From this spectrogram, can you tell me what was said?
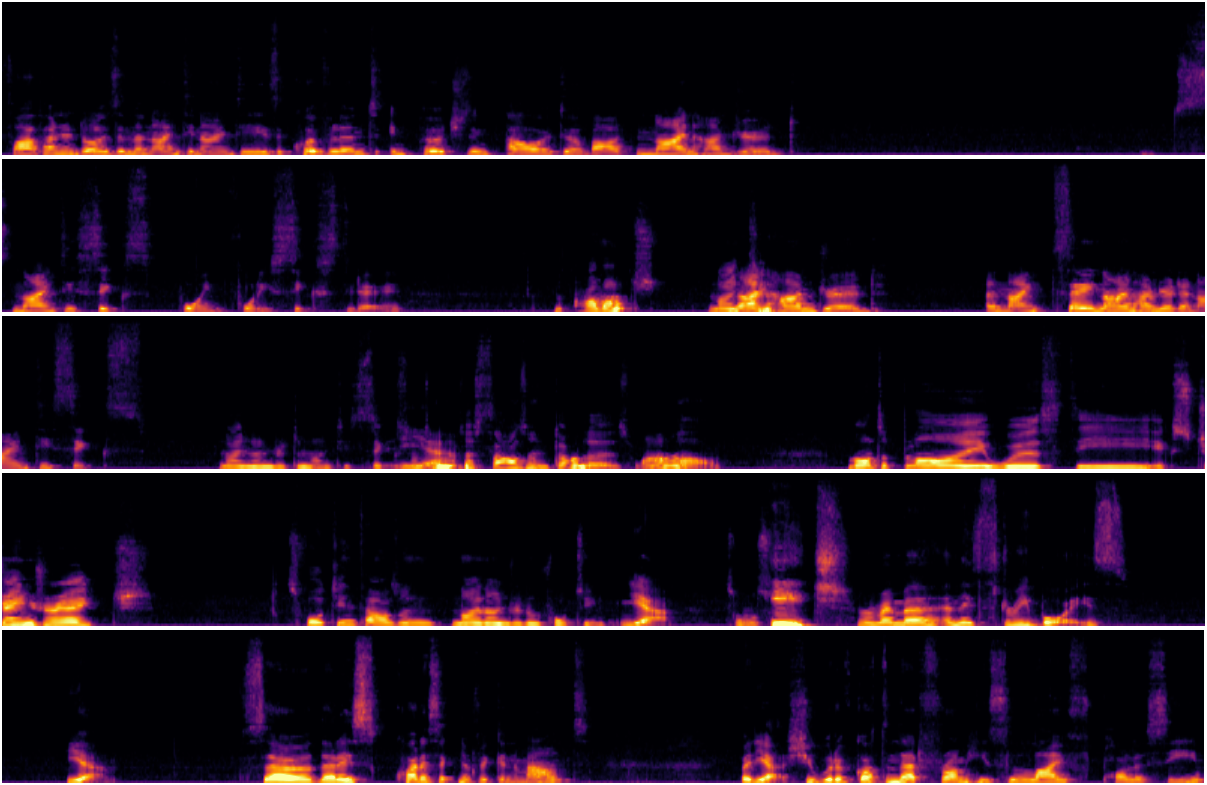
Five hundred dollars in the nineteen ninety is equivalent in purchasing power to about nine hundred ninety six point forty six today. How much? Nine 90? hundred and nine say nine hundred and ninety six. 996. Yeah. Yeah. Almost a thousand dollars. Wow. Multiply with the exchange rate. It's 14,940. Yeah. It's almost Each, remember, and there's three boys. Yeah. So that is quite a significant amount. But yeah, she would have gotten that from his life policy.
